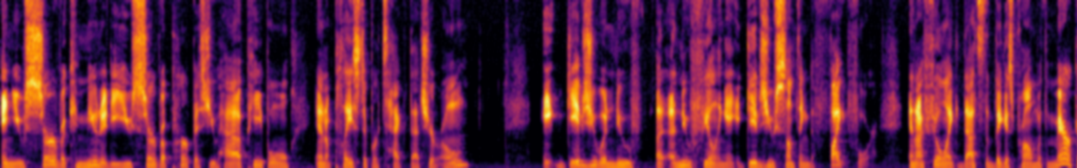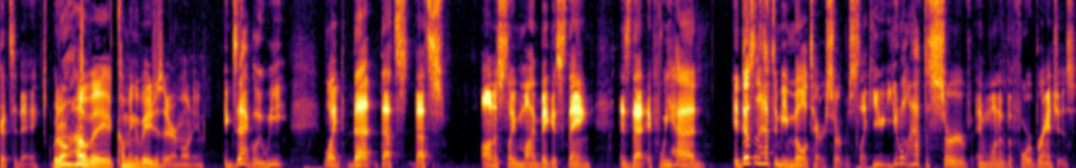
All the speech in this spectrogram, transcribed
And you serve a community, you serve a purpose, you have people and a place to protect that's your own it gives you a new a, a new feeling. It gives you something to fight for. And I feel like that's the biggest problem with America today. We don't have a coming of age ceremony. Exactly. We like that that's that's honestly my biggest thing is that if we had it doesn't have to be military service. Like you you don't have to serve in one of the four branches.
